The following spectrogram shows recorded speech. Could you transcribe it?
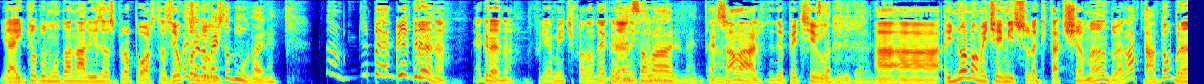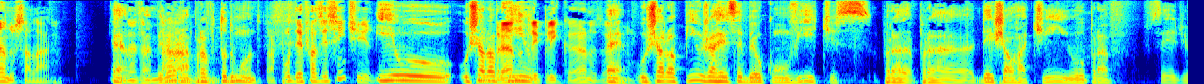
e aí entendi. todo mundo analisa as propostas. Eu Mas quando. geralmente todo mundo vai, né? É, é grana. É grana. Friamente falando, é grana. é salário, né? entendeu? Então, É salário. De repente, Estabilidade. a, a- e normalmente a emissora que tá te chamando, ela tá dobrando o salário. É, né, vai tá- melhorar pra todo mundo. Para poder fazer sentido. E o, o Dobrando, Xaropinho... triplicando. É, o Xaropinho já recebeu convites pra deixar o Ratinho ou pra ser de...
